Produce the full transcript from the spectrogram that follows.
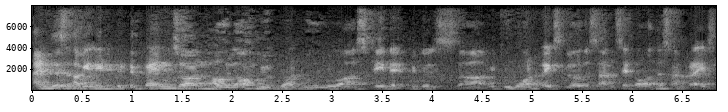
And this again, it, it depends on how long you want to uh, stay there. Because uh, if you want to explore the sunset or the sunrise,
